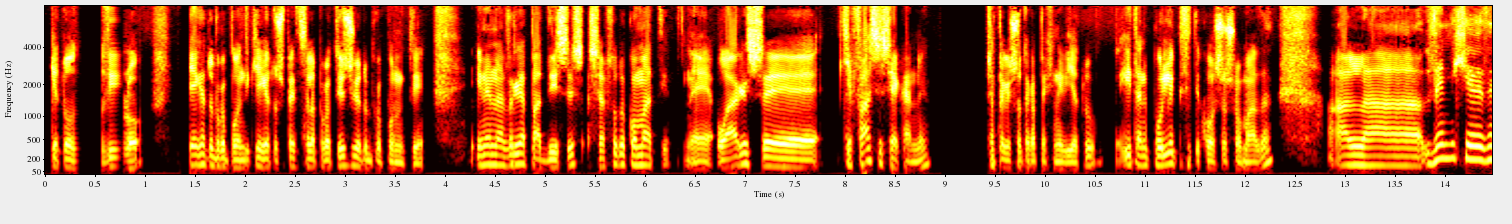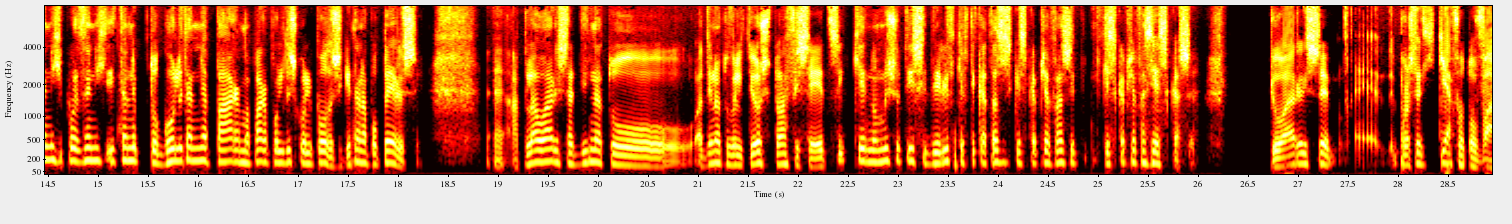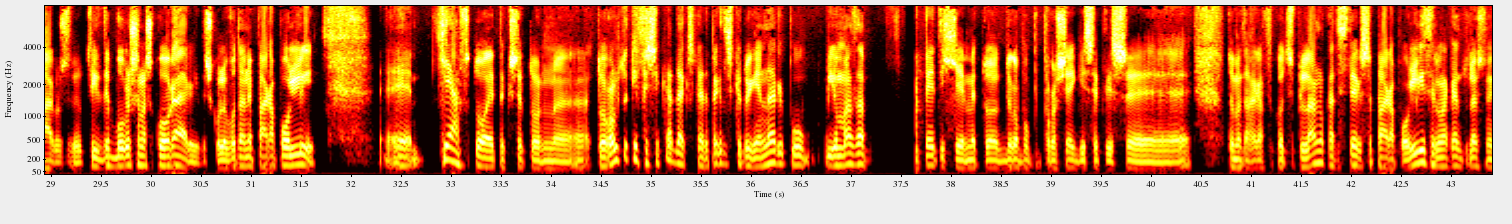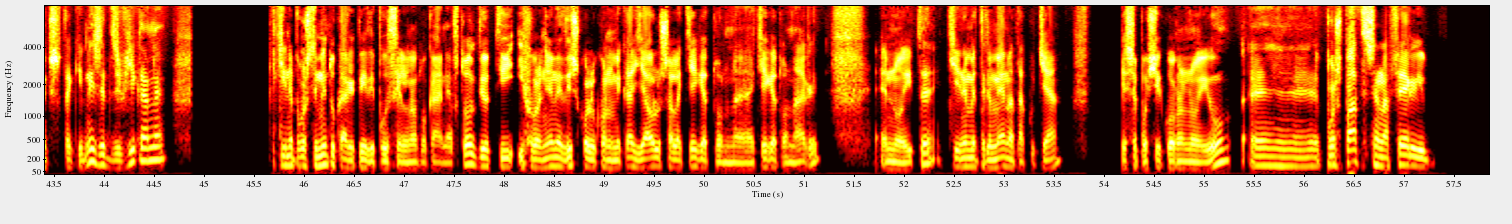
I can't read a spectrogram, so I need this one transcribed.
Και το δίπλο και για τον προπονητή και για τους παίκτες, αλλά πρωτίστω για τον προπονητή, είναι να βρει απαντήσεις σε αυτό το κομμάτι. Ε, ο Άρης ε, και φάσεις έκανε στα περισσότερα παιχνίδια του. Ήταν πολύ επιθετικός ως ομάδα, αλλά δεν είχε, δεν είχε, δεν είχε, ήταν, το γκολ ήταν μια πάρα, μα πάρα πολύ δύσκολη υπόθεση και ήταν από πέρυσι. Ε, απλά ο Άρης αντί να, το, αντί να το βελτιώσει, το άφησε έτσι και νομίζω ότι συντηρήθηκε αυτή η κατάσταση και σε κάποια φάση, και σε κάποια φάση έσκασε. Και ο Άρης ε, προσθέτει και αυτό το βάρος, δηλαδή, ότι δεν μπορούσε να σκοράρει, δυσκολευόταν πάρα πολύ. Ε, και αυτό έπαιξε τον, ε, το ρόλο του και φυσικά εντάξει, κατ' και το Γενάρη που η ομάδα πέτυχε με τον τρόπο που προσέγγισε τις, ε, το μεταγραφικό της πλάνο, καθυστέρησε πάρα πολύ, ήθελε να κάνει τουλάχιστον 6-7 κινήσεις, δεν τις βγήκανε. Και είναι προς τιμή του Καρυπίδη που ήθελε να το κάνει αυτό, διότι η χρονιά είναι δύσκολη οικονομικά για όλους, αλλά και για, τον, ε, και για τον Άρη. Εννοείται. Και είναι μετρημένα τα κουκιά και σε εποχή κορονοϊού. Ε, προσπάθησε να φέρει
